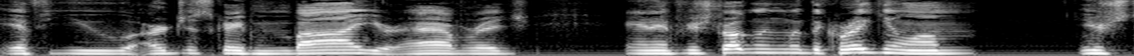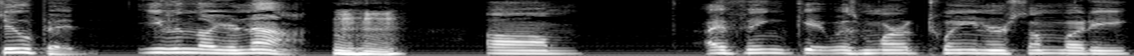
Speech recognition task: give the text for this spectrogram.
If you are just scraping by, you're average. And if you're struggling with the curriculum, you're stupid, even though you're not. Mm-hmm. Um, I think it was Mark Twain or somebody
